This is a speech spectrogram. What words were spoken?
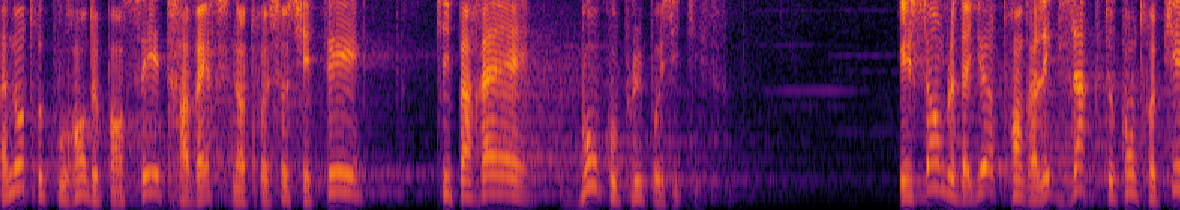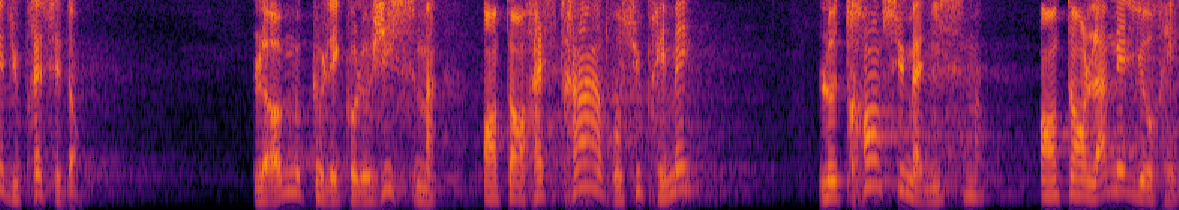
Un autre courant de pensée traverse notre société qui paraît beaucoup plus positif. Il semble d'ailleurs prendre l'exact contre-pied du précédent. L'homme que l'écologisme entend restreindre ou supprimer, le transhumanisme entend l'améliorer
